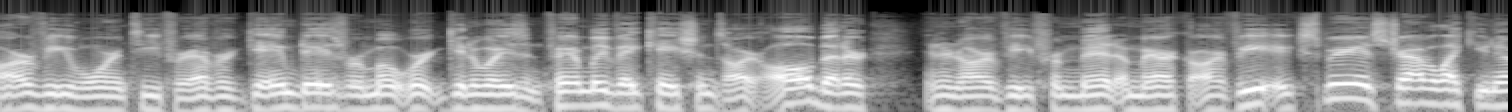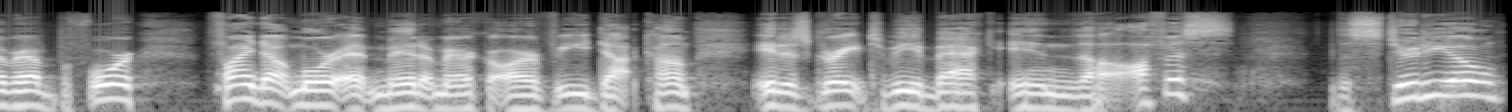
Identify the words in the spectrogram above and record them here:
RV warranty forever. Game days, remote work getaways, and family vacations are all better in an RV from Mid America RV. Experience travel like you never have before. Find out more at midamericarv.com. It is great to be back in the office, the studio,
